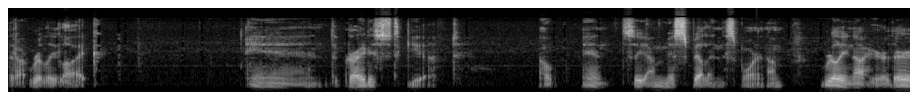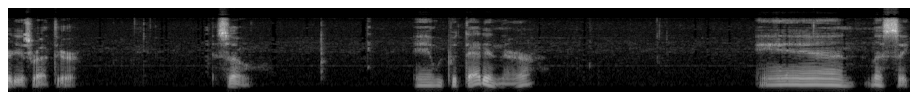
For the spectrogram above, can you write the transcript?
that I really like. And The Greatest Gift. And see, I'm misspelling this morning. I'm really not here. There it is right there. So, and we put that in there and let's see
